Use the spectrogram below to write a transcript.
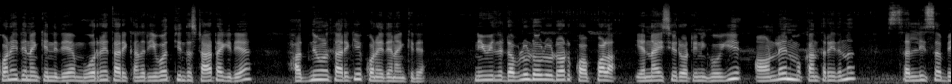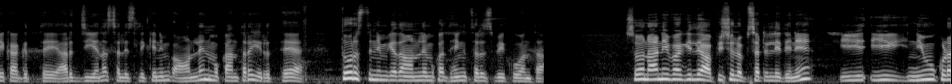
ಕೊನೆ ದಿನಾಂಕ ಏನಿದೆ? ಮೂರನೇ ತಾರೀಕು ಅಂದರೆ ಇವತ್ತಿಂದ ಸ್ಟಾರ್ಟ್ ಆಗಿದೆ. ಹದಿನೇಳು ತಾರೀಕಿಗೆ ಕೊನೆ ದಿನಾಂಕ ಇದೆ. ನೀವು ಇಲ್ಲಿ W W dot Koppal N I C dot ಇನ್ಗೆ ಹೋಗಿ ಆನ್ಲೈನ್ ಮುಖಾಂತರ ಇದನ್ನು ಸಲ್ಲಿಸಬೇಕಾಗುತ್ತೆ. ಅರ್ಜಿಯನ್ನು ಸಲ್ಲಿಸಲಿಕ್ಕೆ ನಿಮ್ಗೆ ಆನ್ಲೈನ್ ಮುಖಾಂತರ ಇರುತ್ತೆ. ತೋರಿಸ್ತೀನಿ ನಿಮಗೆ ಅದು ಆನ್ಲೈನ್ ಮುಖಾಂತರ ಹೆಂಗೆ ಸಲ್ಲಿಸಬೇಕು ಅಂತ. ಸೊ ನಾನು ಇವಾಗ ಇಲ್ಲಿ ಅಫಿಷಿಯಲ್ ವೆಬ್ಸೈಟಲ್ಲಿದ್ದೀನಿ ಈ ಈ, ನೀವು ಕೂಡ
